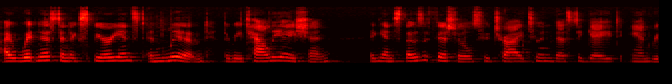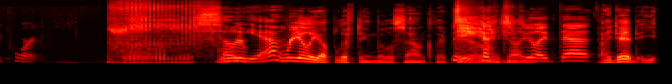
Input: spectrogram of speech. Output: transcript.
I witnessed and experienced and lived the retaliation against those officials who tried to investigate and report. So Re- yeah. Really uplifting little sound clip here. yeah did you you. like that? I did.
